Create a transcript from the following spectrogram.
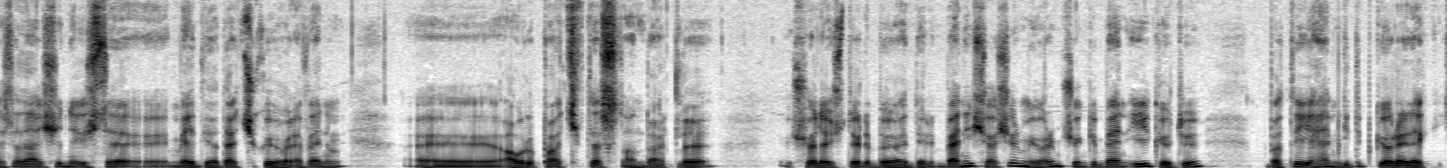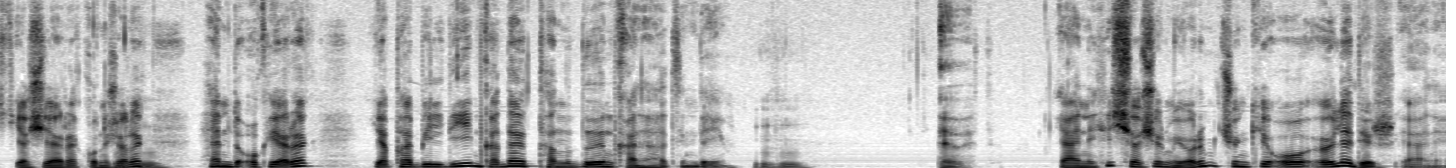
Mesela şimdi işte e, medyada çıkıyor efendim e, Avrupa çifte standartlı şöyle işleri böyledir. Ben hiç şaşırmıyorum çünkü ben iyi kötü Batı'yı hem gidip görerek, yaşayarak, konuşarak hı hı. hem de okuyarak yapabildiğim kadar tanıdığım kanaatindeyim. Hı hı. Evet. Yani hiç şaşırmıyorum çünkü o öyledir yani.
